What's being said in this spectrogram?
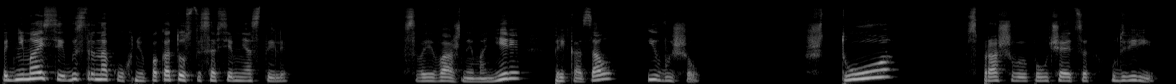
поднимайся и быстро на кухню, пока тосты совсем не остыли. В своей важной манере приказал и вышел. Что? Спрашиваю, получается, у двери.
